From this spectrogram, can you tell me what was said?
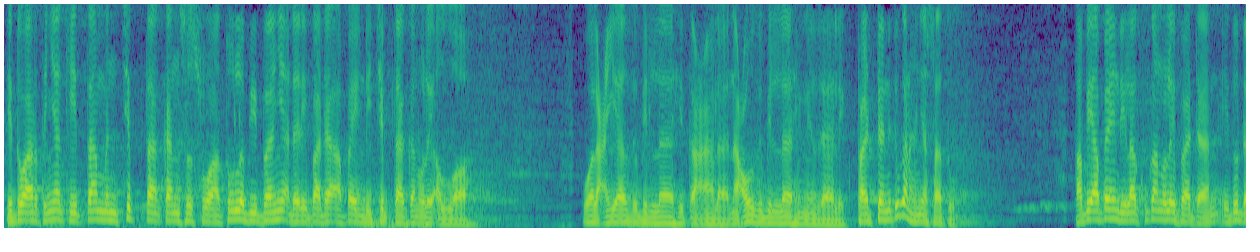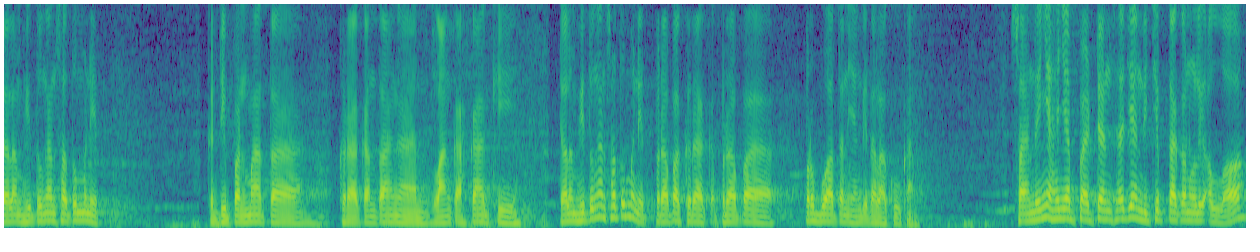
itu artinya kita menciptakan sesuatu lebih banyak daripada apa yang diciptakan oleh Allah. Wal'iyadu billahi ta'ala. Na'udhu billahi min dhalik. Badan itu kan hanya satu. Tapi apa yang dilakukan oleh badan itu dalam hitungan satu menit. Kedipan mata, gerakan tangan, langkah kaki. Dalam hitungan satu menit, berapa gerak, berapa perbuatan yang kita lakukan. Seandainya hanya badan saja yang diciptakan oleh Allah,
